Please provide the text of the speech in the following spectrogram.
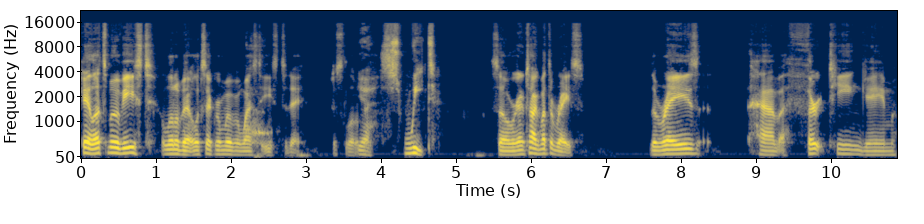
Okay, let's move east a little bit. Looks like we're moving west to east today, just a little Yeah. bit. Sweet. So we're going to talk about the Rays. The Rays have a 13 game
